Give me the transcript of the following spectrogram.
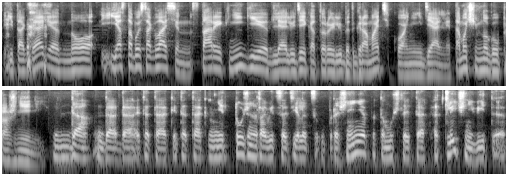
и так далее, но я с тобой согласен. Старые книги для людей, которые любят грамматику, они идеальны. Там очень много упражнений. Да, да, да, это так, это так. Мне тоже нравится делать упражнения, потому что это отличный вид э,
